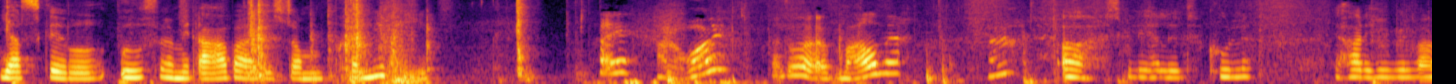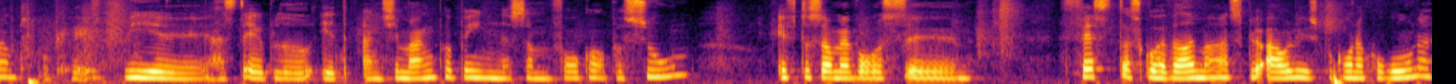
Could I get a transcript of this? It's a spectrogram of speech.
jeg skal udføre mit arbejde som præmiepige. Hej. Halløj. Og du er meget med. Ja. Åh, jeg skal lige have lidt kulde. Jeg har det helt vildt varmt. Okay. Vi øh, har stablet et arrangement på benene, som foregår på Zoom. Eftersom at vores øh, fest, der skulle have været i marts, blev aflyst på grund af corona,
